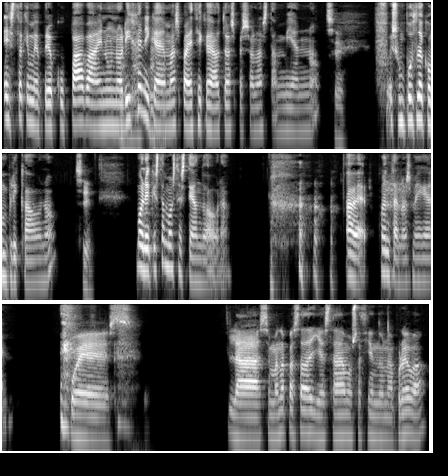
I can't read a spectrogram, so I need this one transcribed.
esto que me preocupaba en un origen y que además parece que a otras personas también, ¿no? Sí, Uf, Es un puzzle complicado, ¿no? sí. Bueno, ¿y qué estamos testeando ahora? A ver, cuéntanos, Miguel. Pues la semana pasada ya estábamos haciendo una prueba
